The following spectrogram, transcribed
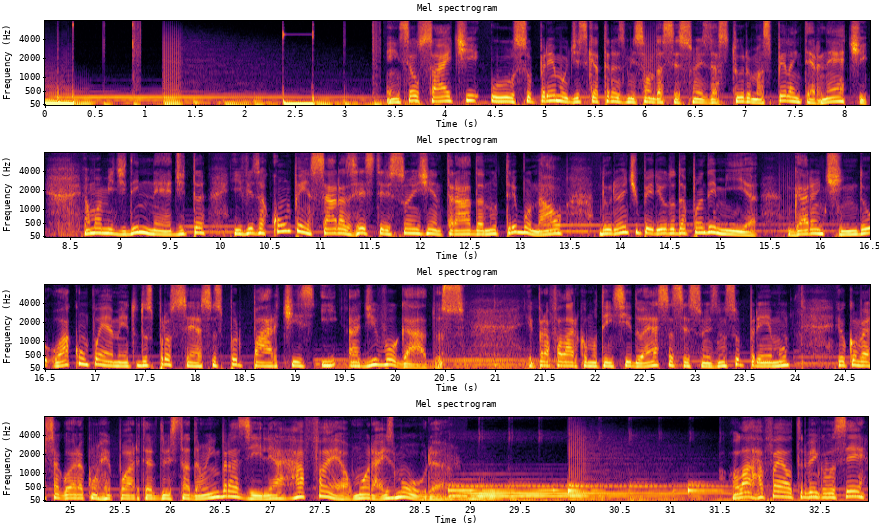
Em seu site, o Supremo diz que a transmissão das sessões das turmas pela internet é uma medida inédita e visa compensar as restrições de entrada no tribunal durante o período da pandemia, garantindo o acompanhamento dos processos por partes e advogados. E para falar como tem sido essas sessões no Supremo, eu converso agora com o repórter do Estadão em Brasília, Rafael Moraes Moura. Olá, Rafael, tudo bem com você?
